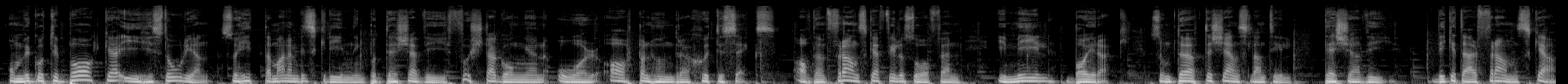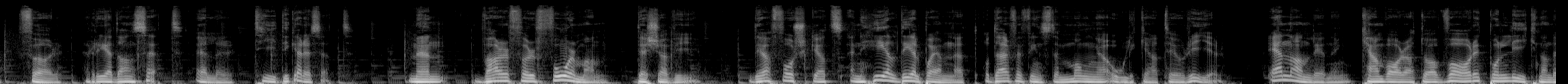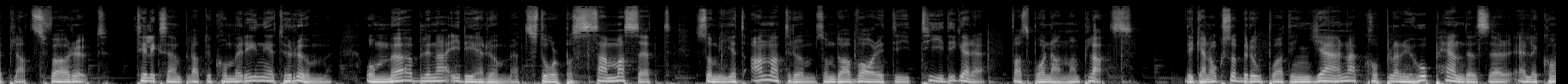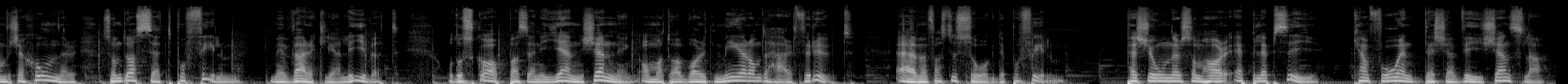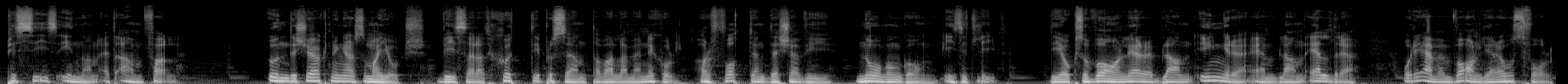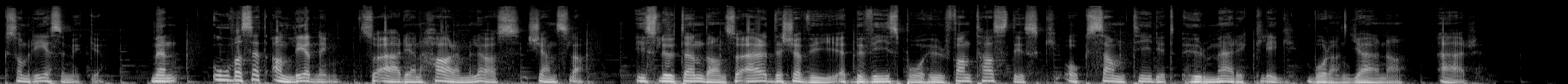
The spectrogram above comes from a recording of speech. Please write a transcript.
Om vi går tillbaka i historien så hittar man en beskrivning på déjà vu första gången år 1876 av den franska filosofen Emile Boirac som döpte känslan till déjà vu vilket är franska för “redan sett” eller “tidigare sett”. Men varför får man déjà vu? Det har forskats en hel del på ämnet och därför finns det många olika teorier. En anledning kan vara att du har varit på en liknande plats förut. Till exempel att du kommer in i ett rum och möblerna i det rummet står på samma sätt som i ett annat rum som du har varit i tidigare fast på en annan plats. Det kan också bero på att din hjärna kopplar ihop händelser eller konversationer som du har sett på film med verkliga livet och då skapas en igenkänning om att du har varit med om det här förut även fast du såg det på film. Personer som har epilepsi kan få en déjà vu-känsla precis innan ett anfall. Undersökningar som har gjorts visar att 70% av alla människor har fått en déjà vu någon gång i sitt liv. Det är också vanligare bland yngre än bland äldre och det är även vanligare hos folk som reser mycket. Men oavsett anledning så är det en harmlös känsla. I slutändan så är déjà vu ett bevis på hur fantastisk och samtidigt hur märklig våran hjärna är.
